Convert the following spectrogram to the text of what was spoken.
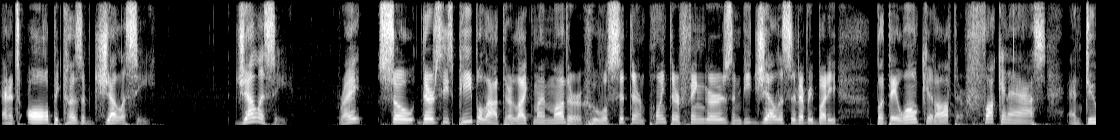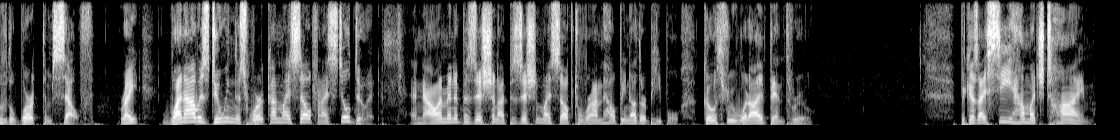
And it's all because of jealousy. Jealousy, right? So there's these people out there like my mother who will sit there and point their fingers and be jealous of everybody, but they won't get off their fucking ass and do the work themselves, right? When I was doing this work on myself, and I still do it, and now I'm in a position, I position myself to where I'm helping other people go through what I've been through. Because I see how much time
